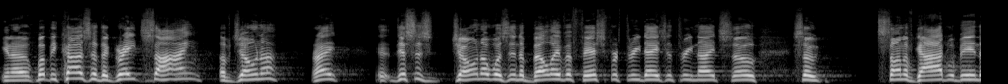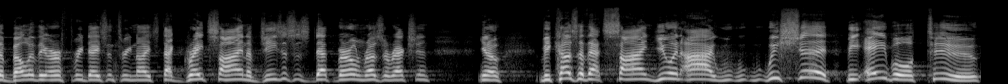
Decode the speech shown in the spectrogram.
You know, but because of the great sign of Jonah, right? This is Jonah was in the belly of a fish for three days and three nights. So, so Son of God will be in the belly of the earth three days and three nights. That great sign of Jesus' death, burial, and resurrection. You know, because of that sign, you and I, we should be able to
